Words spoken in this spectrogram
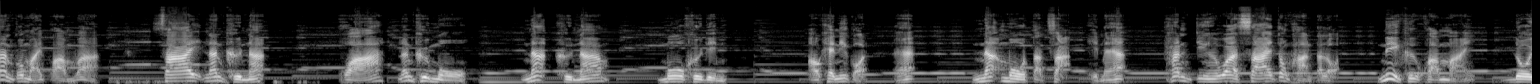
นั่นก็หมายความว่า ซ้ายนั่นคือนะขวานั่นคือโมณนะคือน้ำโมคือดิน เอาแค่นี้ก่อนนะฮะนะโมตัสสะเห็นไหมฮะท่านจึงให้ว่าซ้ายต้องผ่านตลอด นี่คือความหมายโดย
